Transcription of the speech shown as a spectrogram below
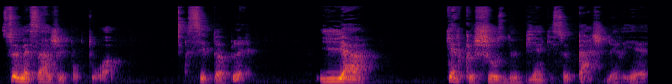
Ce message est pour toi. S'il te plaît, il y a quelque chose de bien qui se cache derrière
